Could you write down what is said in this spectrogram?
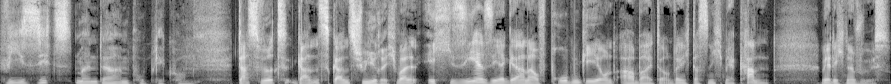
Wie sitzt man da im Publikum? Das wird ganz, ganz schwierig, weil ich sehr, sehr gerne auf Proben gehe und arbeite. Und wenn ich das nicht mehr kann, werde ich nervös.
